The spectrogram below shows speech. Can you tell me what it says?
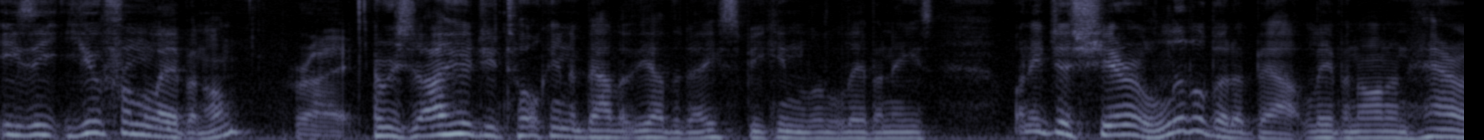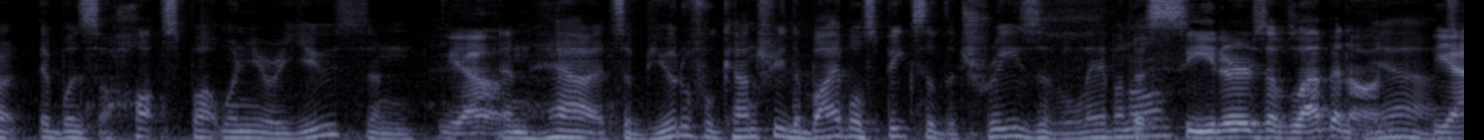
Easy, you from Lebanon. right. I heard you talking about it the other day, speaking a little Lebanese. Why don't you just share a little bit about Lebanon and how it, it was a hot spot when you were a youth and, Yeah. and how it's a beautiful country? The Bible speaks of the trees of Lebanon. The cedars of Lebanon. Yeah, yeah, wonderful.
